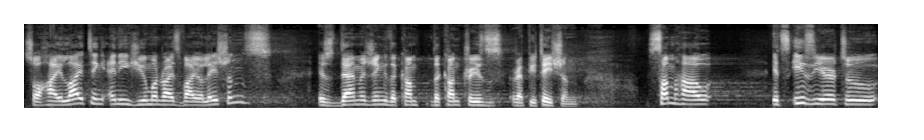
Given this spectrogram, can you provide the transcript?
So, highlighting any human rights violations is damaging the, com- the country's reputation. Somehow, it's easier to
